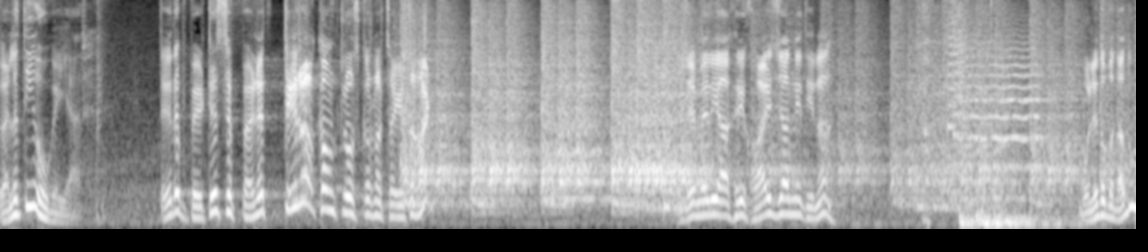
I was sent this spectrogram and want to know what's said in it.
गलती हो गई यार तेरे बेटे से पहले तेरा अकाउंट क्लोज करना चाहिए था हट मुझे मेरी आखिरी ख्वाहिश जाननी थी ना बोले तो बता दूँ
